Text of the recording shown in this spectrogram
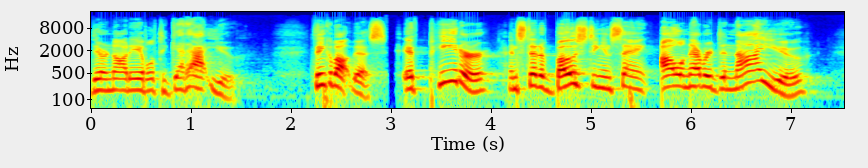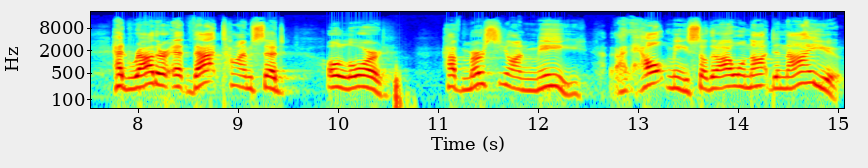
They're not able to get at you. Think about this. If Peter, instead of boasting and saying, I will never deny you, had rather at that time said, Oh Lord, Have mercy on me. Help me so that I will not deny you.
